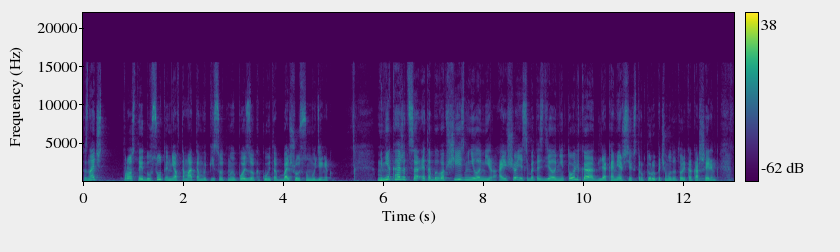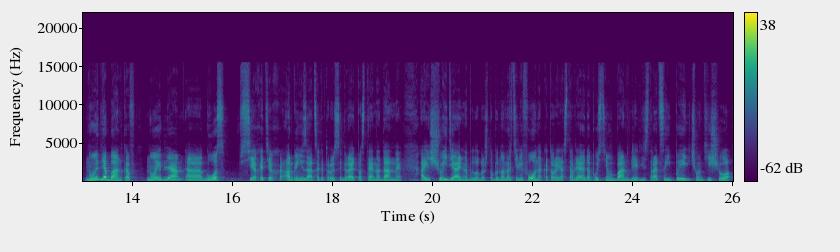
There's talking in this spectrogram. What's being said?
значит, просто иду в суд, и мне автоматом выписывают в мою пользу какую-то большую сумму денег. Мне кажется, это бы вообще изменило мир. А еще, если бы это сделали не только для коммерческих структур и почему-то только каршеринг, но и для банков, но и для э, гос всех этих организаций, которые собирают постоянно данные. А еще идеально было бы, чтобы номер телефона, который я оставляю, допустим, в банк для регистрации ИП или чего-нибудь еще,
